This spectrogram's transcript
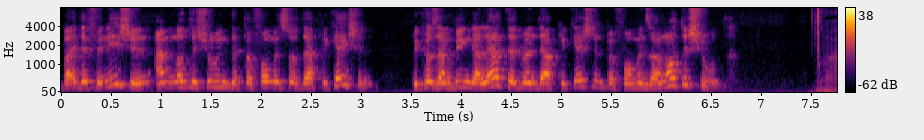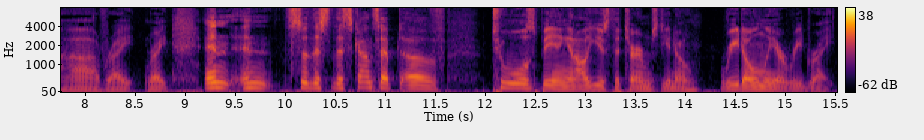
by definition, I'm not assuring the performance of the application because I'm being alerted when the application performance are not assured. Ah, right, right. And and so this this concept of tools being, and I'll use the terms, you know, read only or read write.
